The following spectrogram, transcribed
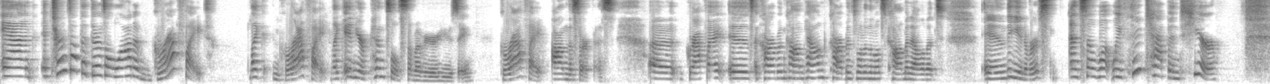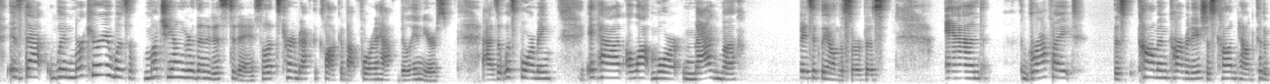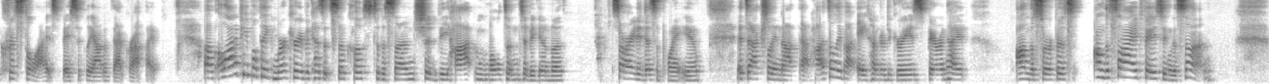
And it turns out that there's a lot of graphite, like graphite, like in your pencils some of you are using, graphite on the surface. Uh, graphite is a carbon compound. Carbon's one of the most common elements in the universe. And so what we think happened here is that when Mercury was much younger than it is today, so let's turn back the clock about four and a half billion years, as it was forming, it had a lot more magma basically on the surface, and graphite, this common carbonaceous compound, could have crystallized basically out of that graphite. Um, a lot of people think Mercury, because it's so close to the sun, should be hot and molten to begin with. Sorry to disappoint you. It's actually not that hot. It's only about 800 degrees Fahrenheit on the surface, on the side facing the sun.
